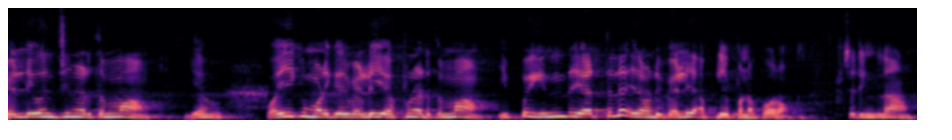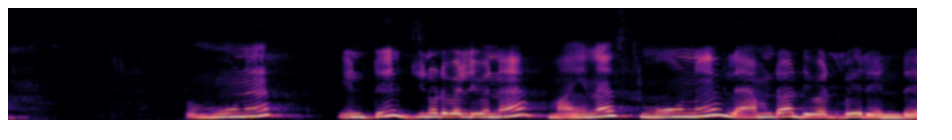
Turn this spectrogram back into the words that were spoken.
வெள்ளி வந்து ஜின்னு எடுத்தோமா? எஃப் ஒய்க்கு முளைக்கிற வெள்ளி எஃப்னு எடுத்தோமா? இப்போ இந்த இடத்துல இதனுடைய வெள்ளி அப்ளை பண்ண போகிறோம் சரிங்களா? இப்போ மூணு இன்ட்டு ஜீனோட வேல்யூ என்ன? மைனஸ் மூணு லேம்டா டிவைட் பை ரெண்டு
